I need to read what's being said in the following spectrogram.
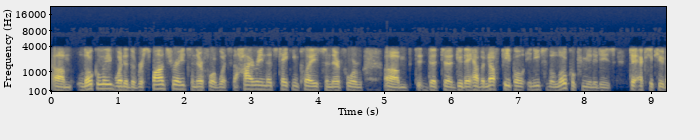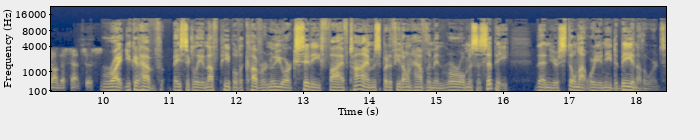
um, locally? What are the response rates, and therefore what's the hiring that's taking place, and therefore um, th- that uh, do they have enough people in each of the local communities to execute on the census? Right. You could have basically enough people to cover New York City five times, but if you don't have them in rural Mississippi, then you're still not where you need to be. In other words,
